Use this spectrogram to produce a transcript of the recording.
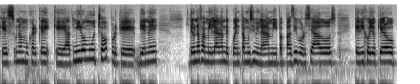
es una mujer que, que admiro mucho porque viene de una familia, hagan de cuenta, muy similar a mí, papás divorciados, que dijo yo quiero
